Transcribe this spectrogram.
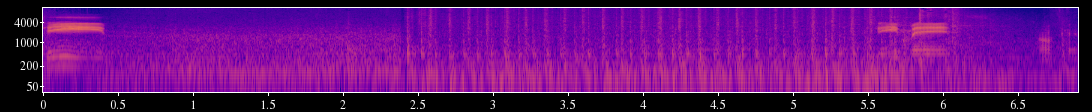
Team! Teammates! Okay,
